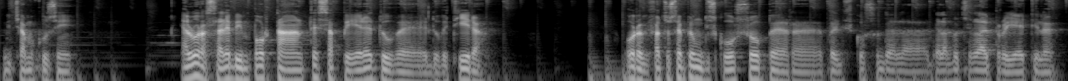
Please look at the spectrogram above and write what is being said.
diciamo così. E allora sarebbe importante sapere dove, dove tira. Ora vi faccio sempre un discorso per, eh, per il discorso del- della velocità del proiettile.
